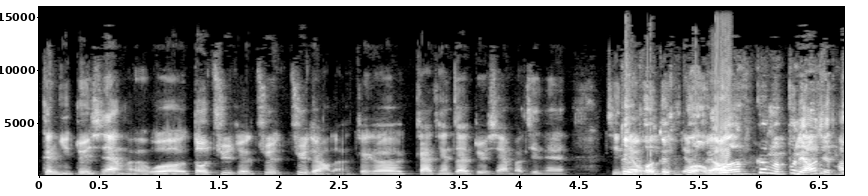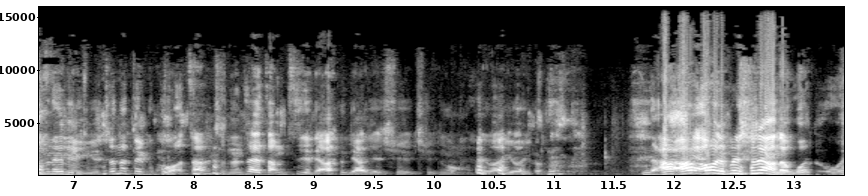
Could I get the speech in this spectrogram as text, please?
跟你兑现了，我都拒绝拒拒掉了。这个改天再兑现吧。今天今天我对不过，我根本不了解他们那个领域，真的对不过。咱们只能在咱们自己了了解去去弄，对吧？有一个，而而而且不是这样的，我我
